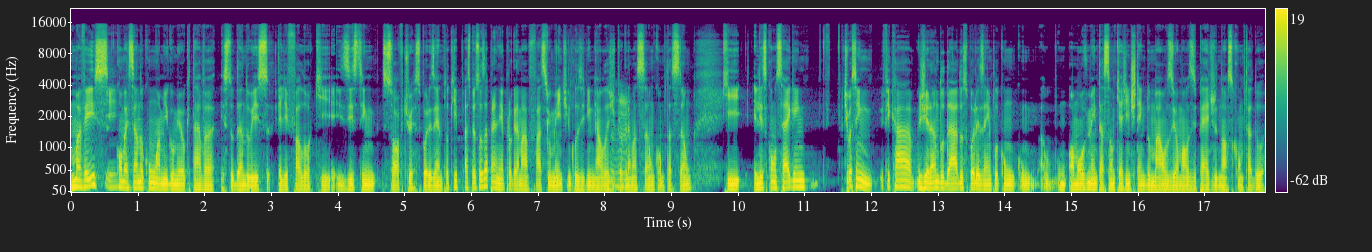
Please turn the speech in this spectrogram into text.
Uma vez, E- conversando com um amigo meu que estava estudando isso, ele falou que existem softwares, por exemplo, que as pessoas aprendem a programar facilmente, inclusive em aulas de programação, computação, que eles conseguem Tipo assim, ficar gerando dados, por exemplo, com, com a, a movimentação que a gente tem do mouse ou mousepad do nosso computador.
